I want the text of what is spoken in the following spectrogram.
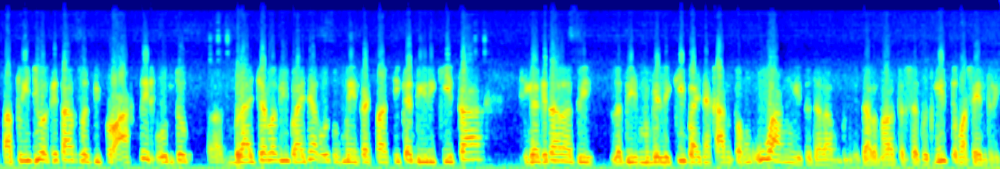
tapi juga kita harus lebih proaktif untuk eh, belajar lebih banyak untuk menginvestasikan diri kita sehingga kita lebih lebih memiliki banyak kantong uang gitu dalam dalam hal tersebut gitu Mas Hendri.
